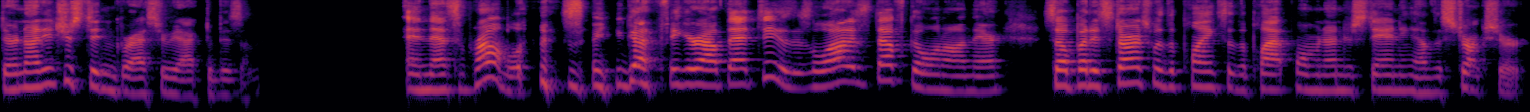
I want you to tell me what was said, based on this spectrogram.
They're not interested in grassroots activism. And that's a problem. so you got to figure out that too. There's a lot of stuff going on there. So, but it starts with the planks of the platform and understanding of the structure,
